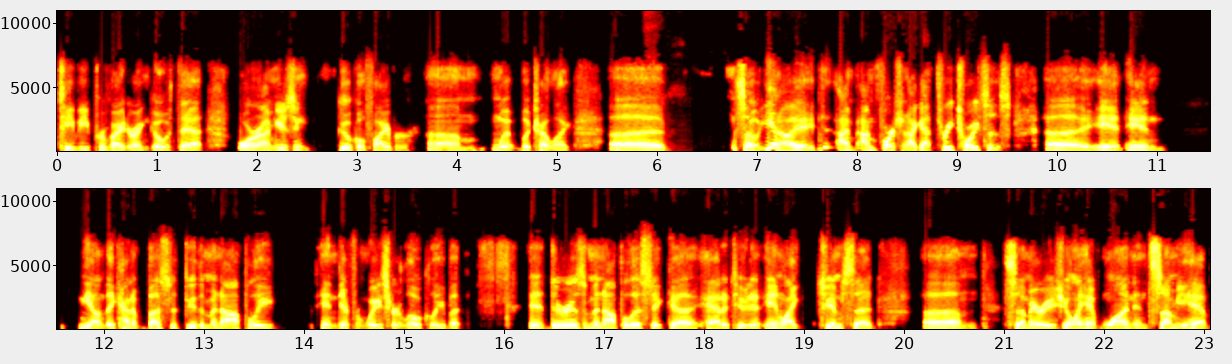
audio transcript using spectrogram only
TV provider. I can go with that, or I'm using Google Fiber, um, which I like. Uh, so you know, I'm I'm fortunate. I got three choices, uh, and, and you know they kind of busted through the monopoly in different ways here locally, but it, there is a monopolistic uh, attitude. And, and, like Jim said, um, some areas you only have one, and some you have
